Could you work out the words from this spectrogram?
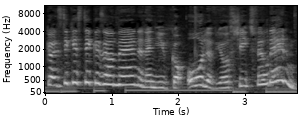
Go and stick your stickers on then, and then you've got all of your sheets filled in.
